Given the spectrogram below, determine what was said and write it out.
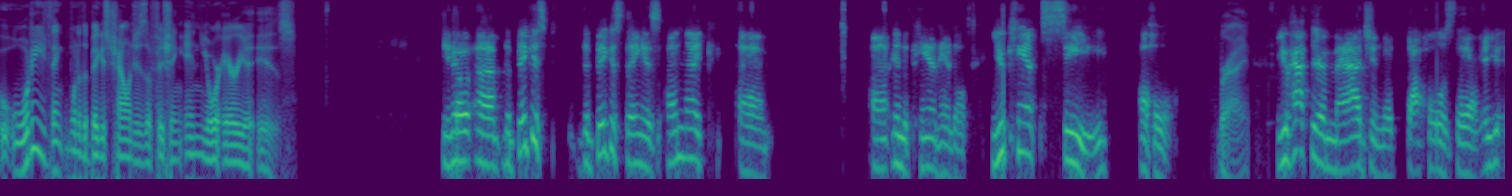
What do you think one of the biggest challenges of fishing in your area is? You know, uh, the biggest the biggest thing is unlike um, uh, in the Panhandle, you can't see a hole. Right. You have to imagine that that hole is there. You-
